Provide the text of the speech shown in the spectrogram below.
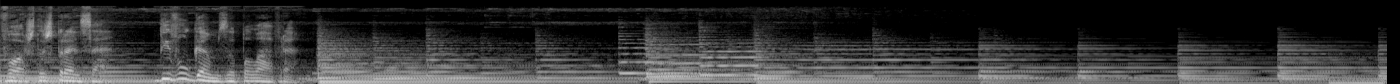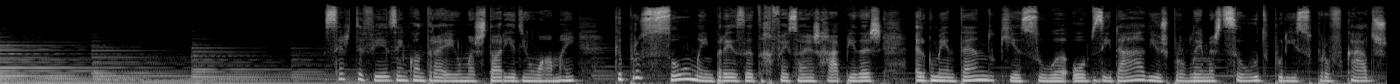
Voz da Esperança. Divulgamos a palavra. Certa vez encontrei uma história de um homem que processou uma empresa de refeições rápidas, argumentando que a sua obesidade e os problemas de saúde por isso provocados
